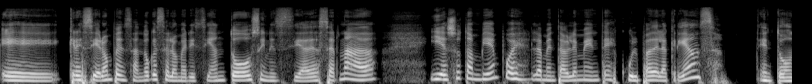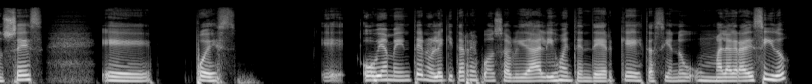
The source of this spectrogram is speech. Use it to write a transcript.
eh, crecieron pensando que se lo merecían todo sin necesidad de hacer nada. Y eso también, pues, lamentablemente es culpa de la crianza. Entonces, eh, pues, eh, obviamente no le quita responsabilidad al hijo entender que está siendo un mal agradecido,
